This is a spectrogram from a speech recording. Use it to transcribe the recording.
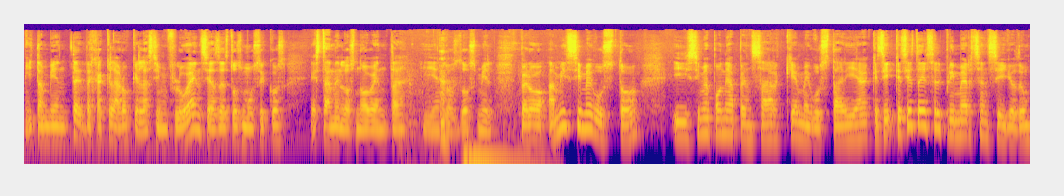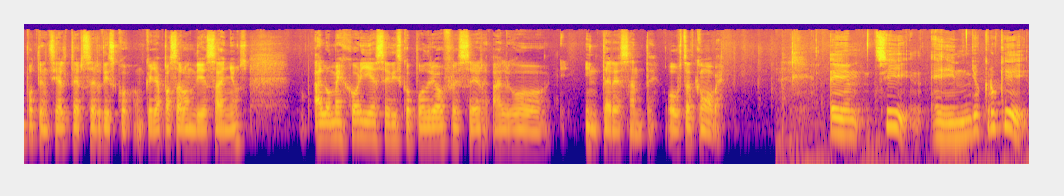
y también te deja claro que las influencias de estos músicos están en los 90 y en los 2000. Pero a mí sí me gustó y sí me pone a pensar que me gustaría, que si, que este es el primer sencillo de un potencial tercer disco, aunque ya pasaron 10 años, a lo mejor y ese disco podría ofrecer algo interesante. ¿O usted cómo ve? Eh, sí, eh, yo creo que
